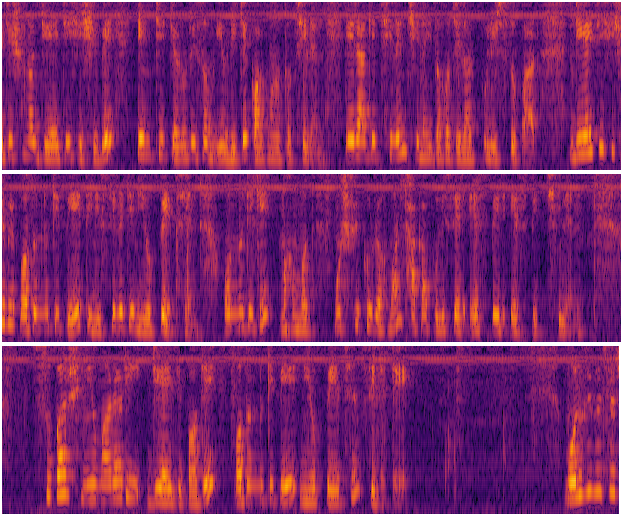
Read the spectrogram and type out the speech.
এডিশনাল ডিআইজি হিসেবে এন্টি টেরোরিজম ইউনিটে কর্মরত ছিলেন। এর আগে ছিলেন ঝিনাইদহ জেলার পুলিশ সুপার। ডিআইজি হিসেবে পদোন্নতি পেয়ে তিনি সিলেটে নিয়োগ পেয়েছেন। অন্যদিকে মোহাম্মদ মুশফিকুর রহমান ঢাকা পুলিশের এসপির এসপি ছিলেন। সুপার নিউমারারি ডিআইজি পদে পদোন্নতি পেয়ে নিয়োগ পেয়েছেন সিলেটে। মৌলভীবাজার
